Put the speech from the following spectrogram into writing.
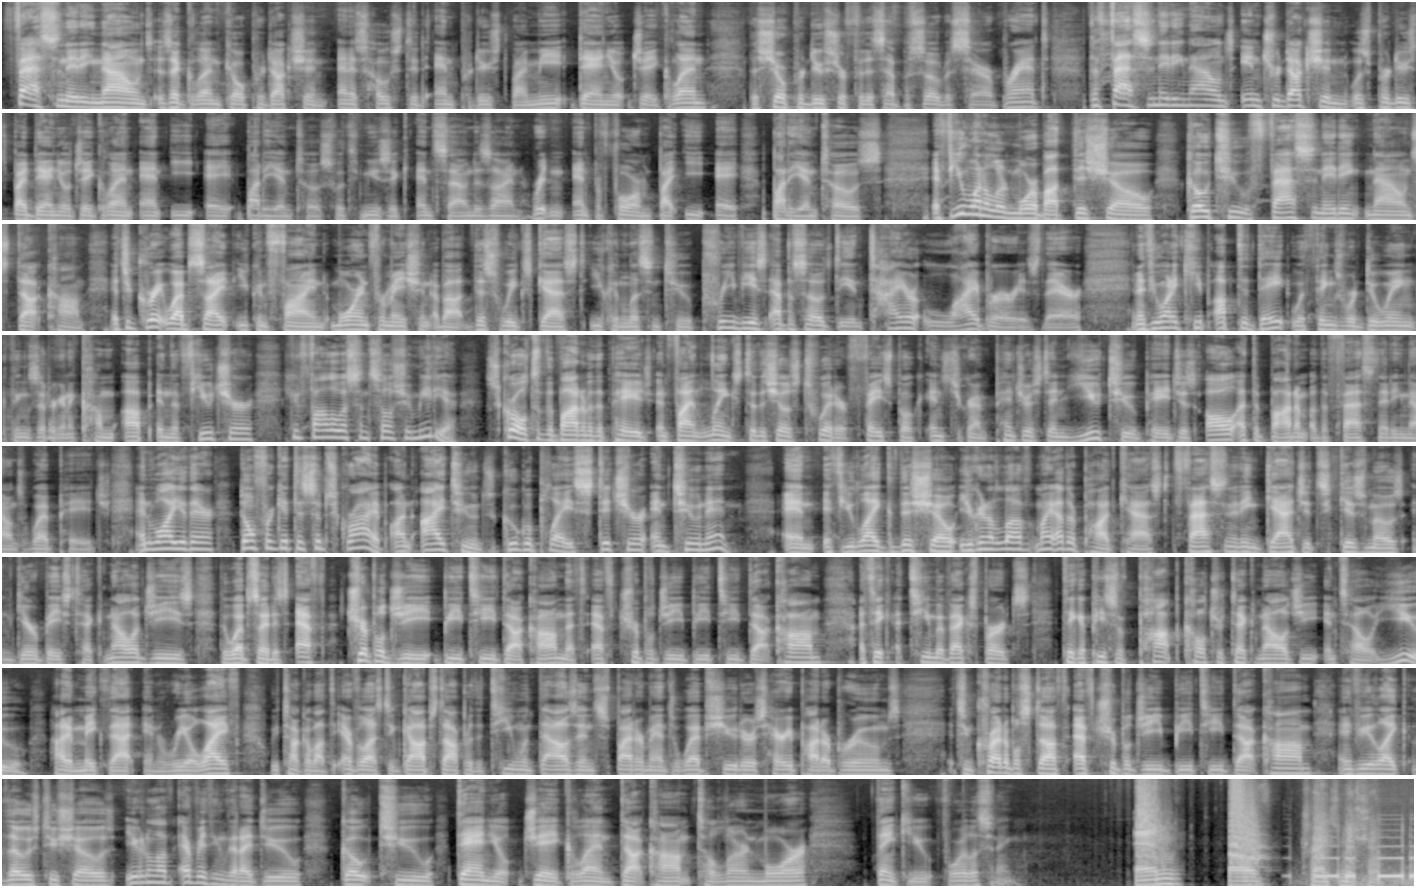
Fascinating Nouns is a Glencoe production and is hosted and produced by me, Daniel J. Glenn. The show producer for this episode was Sarah Brandt. The Fascinating Nouns introduction was produced by Daniel J. Glenn and E.A. Barrientos with music and sound design written and performed by E.A. Barrientos. If you want to learn more about this show, go to fascinatingnouns.com. It's a great website. You can find more information about this week's guest. You can listen to previous episodes. The entire library is there. And if you want to keep up to date with things we're doing, things that are going to come up in the future, you can follow us on social media. Scroll to the bottom of the page and find links to the show's Twitter, Facebook, Instagram, Pinterest, and YouTube pages, all at the bottom of the Fascinating Nouns webpage. And while you're there, don't forget to subscribe on iTunes, Google Play, Stitcher, and TuneIn. And if you like this show, you're going to love my other podcast, Fascinating Gadgets, Gizmos, and Gear Based Technologies. The website is fgbt.com. That's fgbt.com. I take a team of experts, take a piece of pop culture technology, and tell you how to make that in real life. We talk about the Everlasting Gobstopper, the T1000, Spider Man's web shooters, Harry Potter brooms. It's incredible stuff, fgbt.com. And if you like those two shows, you're going to love everything that I do. Go to Daniel jglenn.com to learn more. Thank you for listening. End of transmission.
